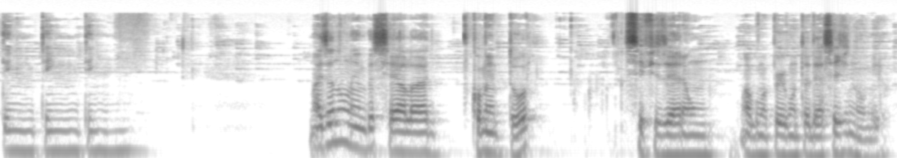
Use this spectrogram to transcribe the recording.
Tem, tem, tem mas eu não lembro se ela comentou se fizeram alguma pergunta dessa de número.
